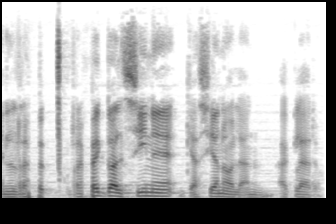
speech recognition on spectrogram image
en el respe- respecto al cine que hacía Nolan, aclaro.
